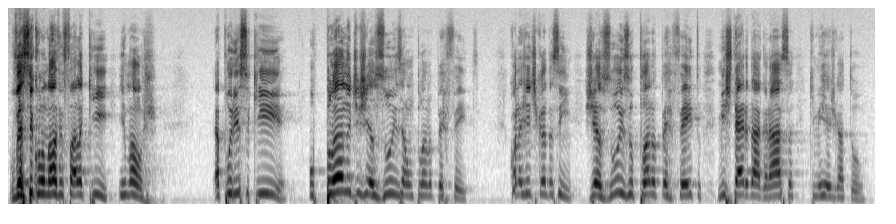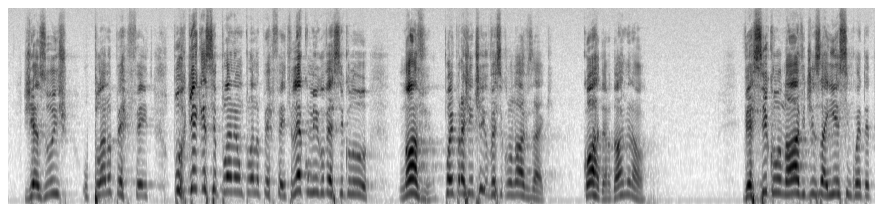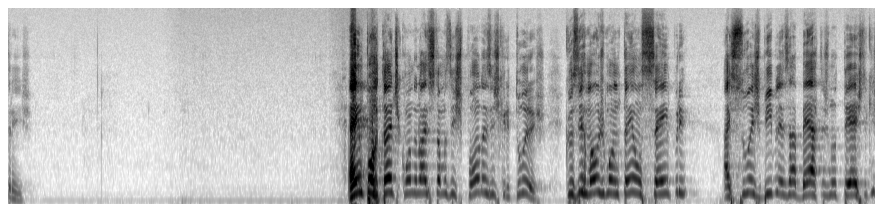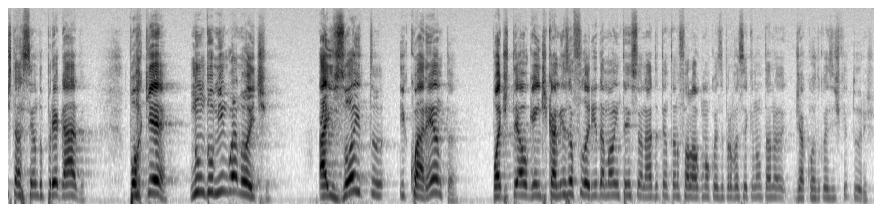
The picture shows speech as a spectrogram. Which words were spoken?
O versículo 9 fala que, irmãos, é por isso que o plano de Jesus é um plano perfeito. Quando a gente canta assim, Jesus, o plano perfeito, mistério da graça que me resgatou. Jesus, o plano perfeito. Por que, que esse plano é um plano perfeito? Lê comigo o versículo 9. Põe para a gente aí o versículo 9, Isaac. Corda, não dorme não. Versículo 9 de Isaías 53. É importante quando nós estamos expondo as Escrituras que os irmãos mantenham sempre as suas Bíblias abertas no texto que está sendo pregado. Porque num domingo à noite, às 8h40, pode ter alguém de camisa florida mal intencionado tentando falar alguma coisa para você que não está de acordo com as Escrituras.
